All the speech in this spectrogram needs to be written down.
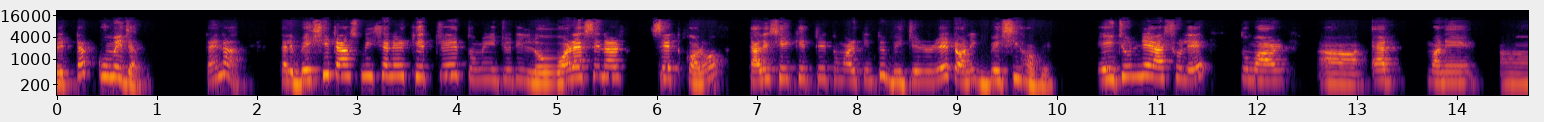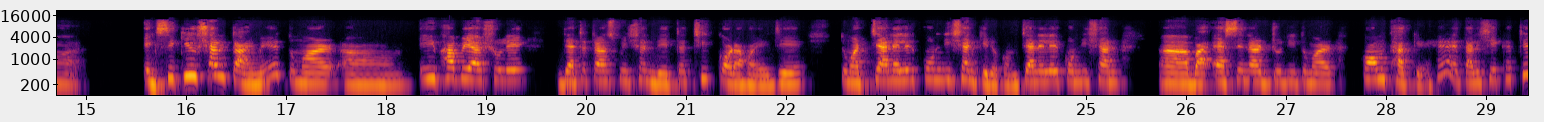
রেটটা কমে যাবে। তাই না? তাহলে বেশি ট্রান্সমিশনের ক্ষেত্রে তুমি যদি লোয়ার এসএনআর সেট করো, তাহলে সেই ক্ষেত্রে তোমার কিন্তু বিটের রেট অনেক বেশি হবে। এই জন্যে আসলে তোমার মানে এক্সিকিউশন টাইমে তোমার এইভাবে আসলে ডেটা ট্রান্সমিশন রেটটা ঠিক করা হয় যে তোমার চ্যানেলের কন্ডিশন কীরকম? চ্যানেলের কন্ডিশন বা এসএনআর যদি তোমার কম থাকে হ্যাঁ তাহলে সেক্ষেত্রে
